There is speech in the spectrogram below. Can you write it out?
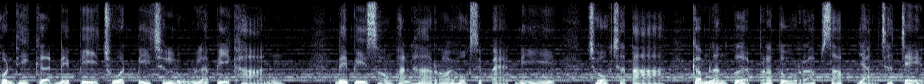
คนที่เกิดในปีชวดปีฉลูและปีขาน ในปี 2568 นี้ โชคชะตากำลังเปิดประตูรับทรัพย์อย่างชัดเจน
